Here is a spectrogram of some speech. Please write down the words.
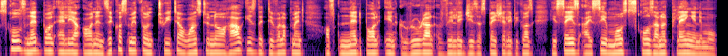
schools netball earlier on, and Zico Smith on Twitter wants to know how is the development of netball in rural villages, especially because he says I see most schools are not playing anymore.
